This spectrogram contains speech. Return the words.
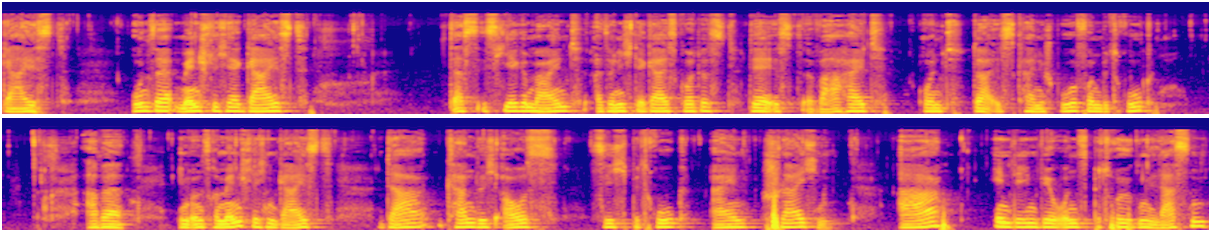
Geist. Unser menschlicher Geist, das ist hier gemeint, also nicht der Geist Gottes, der ist Wahrheit und da ist keine Spur von Betrug. Aber in unserem menschlichen Geist, da kann durchaus sich Betrug einschleichen. A, indem wir uns betrügen lassen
